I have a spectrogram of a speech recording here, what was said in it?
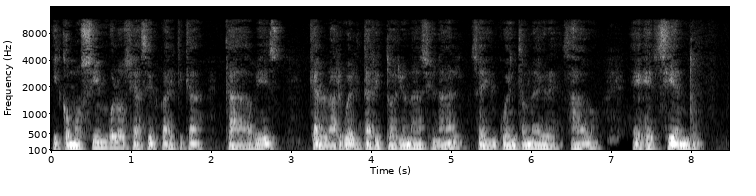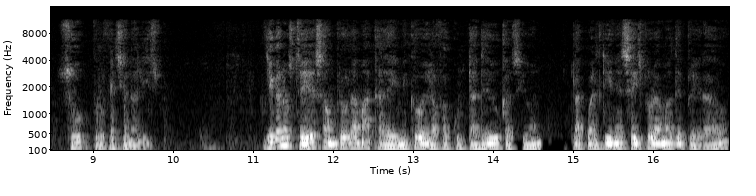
y como símbolo se hace práctica cada vez que a lo largo del territorio nacional se encuentra un egresado ejerciendo su profesionalismo. Llegan ustedes a un programa académico de la Facultad de Educación, la cual tiene seis programas de pregrado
